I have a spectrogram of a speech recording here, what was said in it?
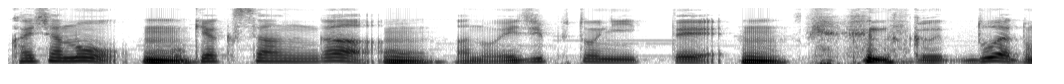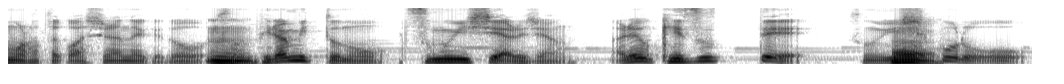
会社のうんお客さんが、うん。あの、エジプトに行って、うん。なんか、どうやってもらったかは知らないけど、うんそのピラミッドの積む石あるじゃん。あれを削って、その石ころを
